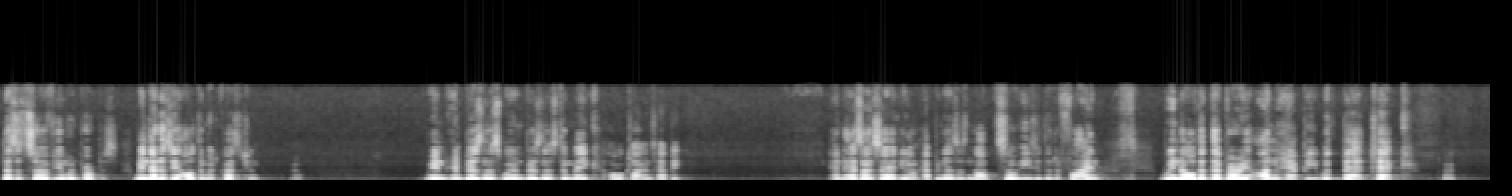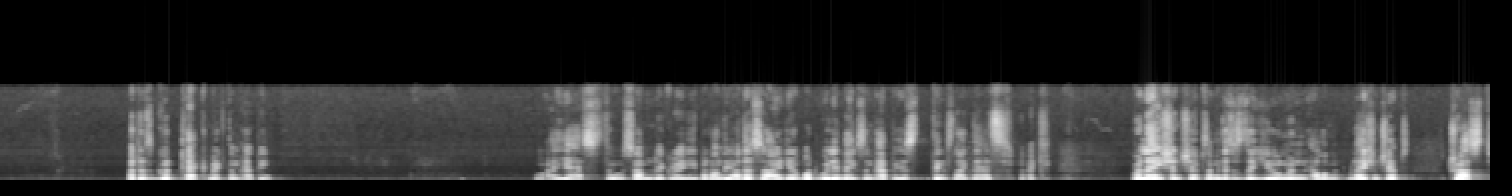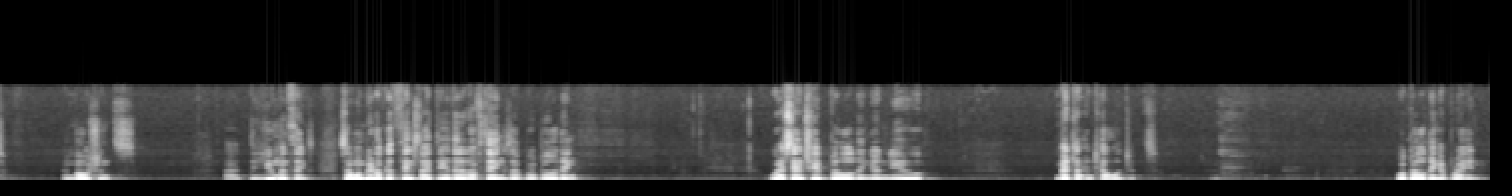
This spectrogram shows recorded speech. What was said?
Does it serve human purpose? I mean, that is the ultimate question. Yeah. I mean, in business, we're in business to make our clients happy. And as I said, you know, happiness is not so easy to define. We know that they're very unhappy with bad tech. Right? But does good tech make them happy? Well, yes, to some degree, but on the other side, you know, what really makes them happy is things like this, right? Relationships, I mean, this is the human element. Relationships, trust, emotions, uh, the human things. So when we look at things like the Internet of Things that we're building, we're essentially building a new meta-intelligence. We're building a brain.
